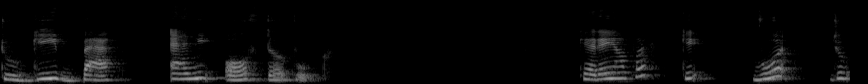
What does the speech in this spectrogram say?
to give back any of the book. कह रहे हैं यहाँ पर कि वो जो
